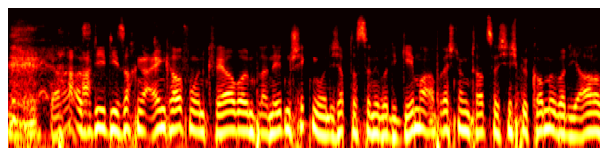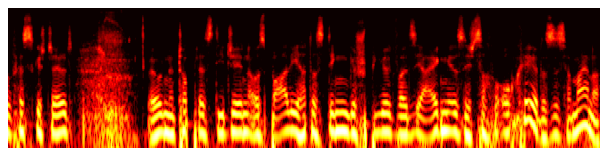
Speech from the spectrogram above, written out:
ja, also die die Sachen einkaufen und quer über den Planeten schicken. Und ich habe das dann über die GEMA-Abrechnung tatsächlich bekommen, über die Jahre festgestellt. Irgendeine Topless-DJ aus Bali hat das Ding gespielt, weil sie eigen ist. Ich sage, okay, das ist ja meiner.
